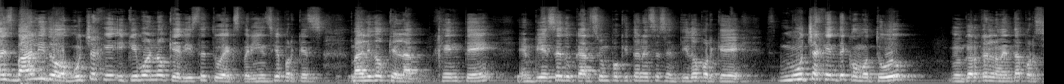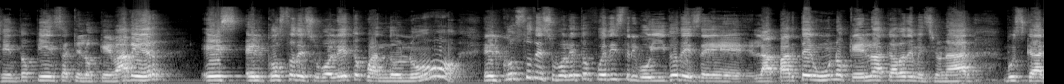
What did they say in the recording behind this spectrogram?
es válido. Mucha gente, y qué bueno que diste tu experiencia porque es válido que la gente empiece a educarse un poquito en ese sentido porque mucha gente como tú, yo creo que el 90% piensa que lo que va a ver es el costo de su boleto cuando no. El costo de su boleto fue distribuido desde la parte 1 que él lo acaba de mencionar, buscar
